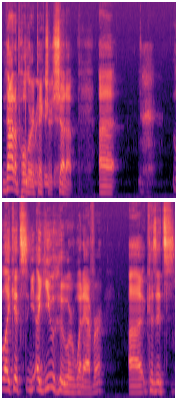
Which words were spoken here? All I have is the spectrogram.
not a polaroid, Polaroid picture, picture. shut up uh like it's a yoo-hoo or whatever uh because it's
